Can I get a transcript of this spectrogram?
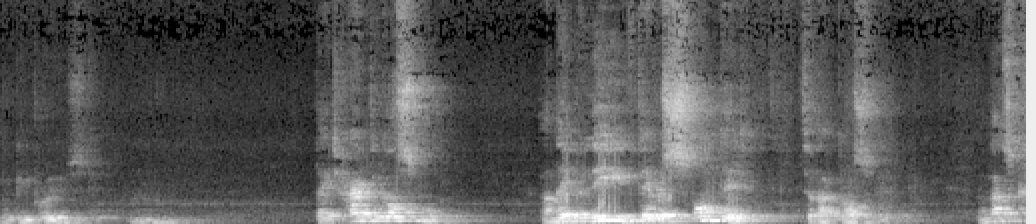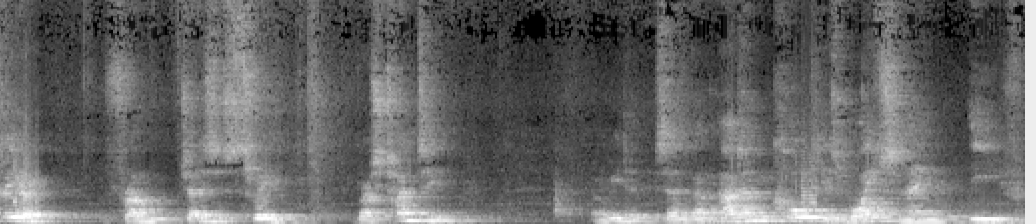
would be bruised. Hmm. They'd heard the gospel and they believed, they responded to that gospel. And that's clear from Genesis 3, verse 20. I read it. It says, And Adam called his wife's name Eve,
